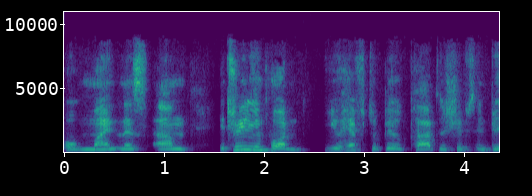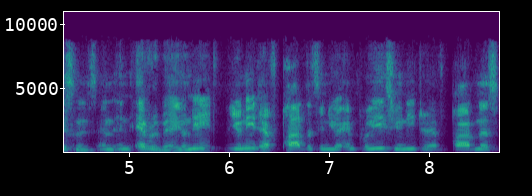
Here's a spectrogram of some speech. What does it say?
open mindedness. Um, it's really important you have to build partnerships in business and in everywhere. You need you need to have partners in your employees. You need to have partners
